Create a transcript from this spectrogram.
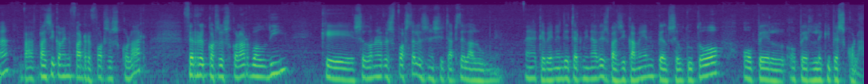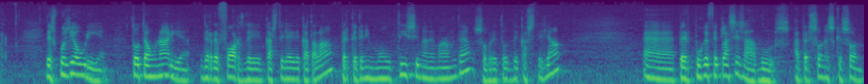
eh? Bàsicament fan reforç escolar. Fer reforç escolar vol dir que se dona resposta a les necessitats de l'alumne, eh? que venen determinades bàsicament pel seu tutor o, pel, o per l'equip escolar. Després hi hauria tota una àrea de reforç de castellà i de català, perquè tenim moltíssima demanda, sobretot de castellà, eh, per poder fer classes a adults, a persones que són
